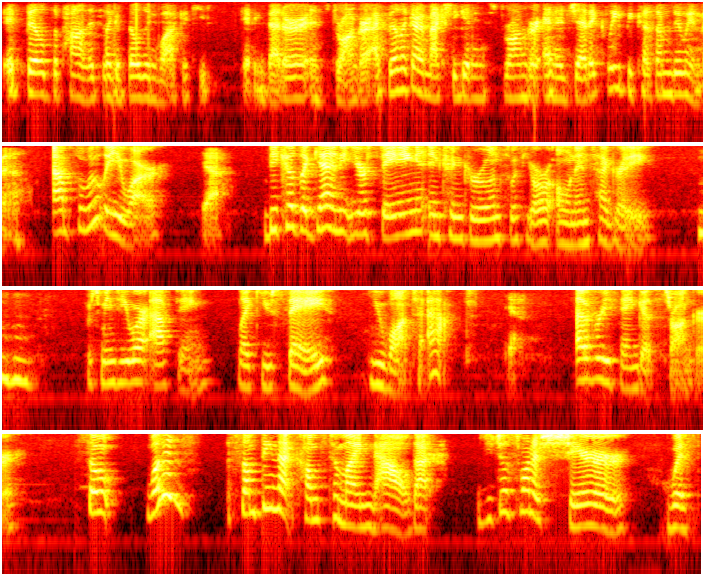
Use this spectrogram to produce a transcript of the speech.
It builds upon, it's like a building block. It keeps getting better and stronger. I feel like I'm actually getting stronger energetically because I'm doing this. Absolutely, you are. Yeah. Because again, you're staying in congruence with your own integrity, Mm-hmm. which means you are acting like you say you want to act. Yeah. Everything gets stronger. So, what is something that comes to mind now that you just want to share with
